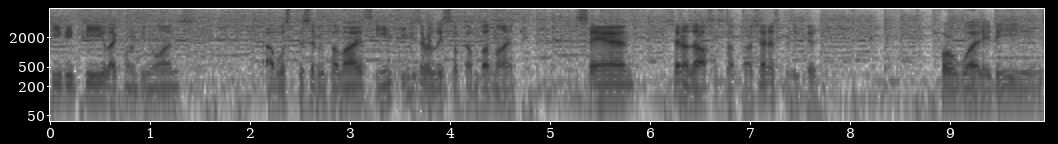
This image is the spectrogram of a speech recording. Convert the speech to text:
PvP, like 1v1s uh, with specific bloodlines. Ink, Ink is a really slept on bloodline. Sand, Sand is also slept on. Sand is pretty good for what it is.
